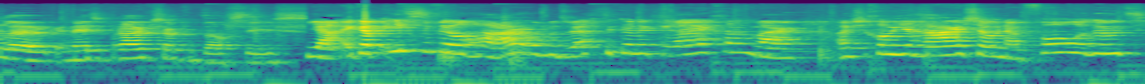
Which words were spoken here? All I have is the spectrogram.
leuk. En deze pruik is ook fantastisch. Ja, ik heb iets te veel haar om het weg te kunnen krijgen. Maar als je gewoon je haar zo naar voren doet,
